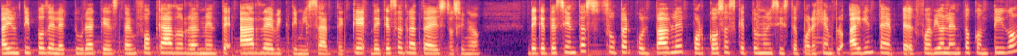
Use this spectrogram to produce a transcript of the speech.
hay un tipo de lectura que está enfocado realmente a revictimizarte. ¿Qué, ¿De qué se trata esto? Sino de que te sientas súper culpable por cosas que tú no hiciste. Por ejemplo, alguien te eh, fue violento contigo,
